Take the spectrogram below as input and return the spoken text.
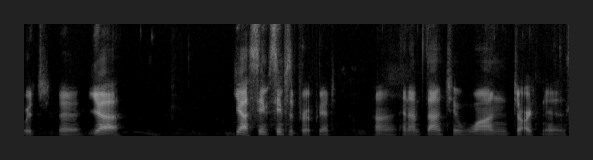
which uh, yeah, yeah seems seems appropriate. Uh, and I'm down to one darkness,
